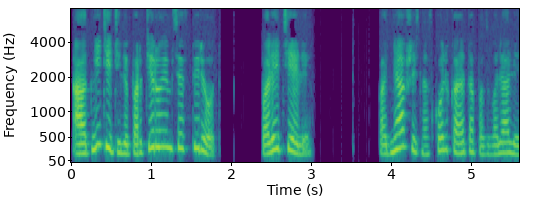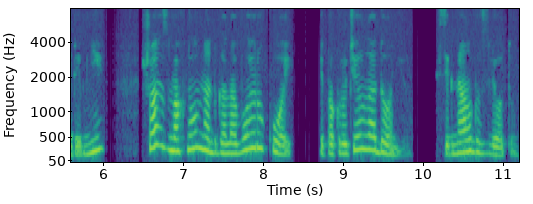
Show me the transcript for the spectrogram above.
а от нити телепортируемся вперед. Полетели!» Поднявшись, насколько это позволяли ремни, Шон взмахнул над головой рукой и покрутил ладонью. Сигнал к взлету.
